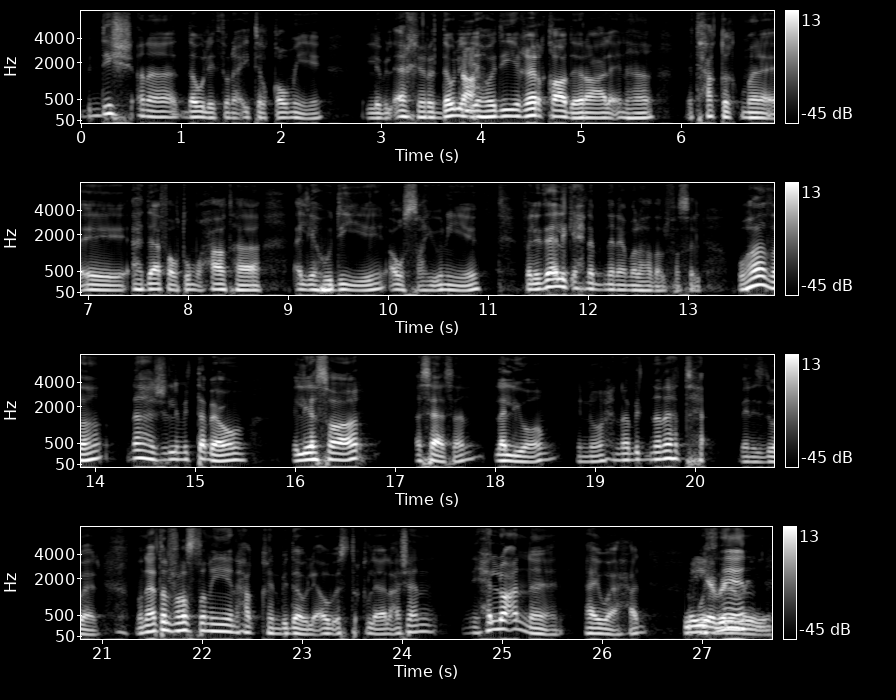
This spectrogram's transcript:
بديش أنا دولة ثنائية القومية اللي بالآخر الدولة صح. اليهودية غير قادرة على إنها تحقق إيه، أهدافها وطموحاتها اليهودية أو الصهيونية. فلذلك إحنا بدنا نعمل هذا الفصل. وهذا نهج اللي متبعه اليسار أساسا لليوم. إنه إحنا بدنا نعطي بين الزواج بدنا نعطي الفلسطينيين حقهم بدولة أو باستقلال عشان يحلوا عنا يعني هاي واحد. واثنين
